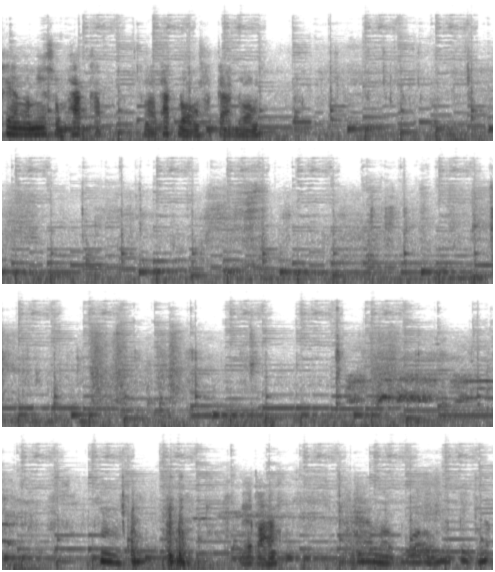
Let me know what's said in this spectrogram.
เครื่องก็มีสมพักครับพักดองพักกาดดองเดี๋ยวก่อนถ้าหมอกบัวอมติดเนาะ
